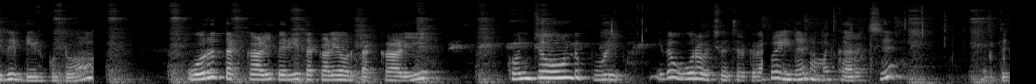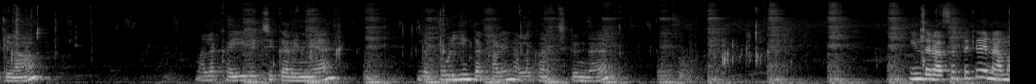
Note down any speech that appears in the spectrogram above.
இது இப்படி இருக்கட்டும். ஒரு தக்காளி பெரிய தக்காளி ஒரு தக்காளி கொஞ்சோண்டு புளி. இதை ஊற வச்சு வச்சுருக்குறேன். இப்போ இதை நம்ம கரைச்சி எடுத்துக்கலாம். நல்லா கை வச்சு கரைங்க. இந்த புளியும் தக்காளியும் நல்லா கரைச்சிக்கோங்க. இந்த ரசத்துக்கு நம்ம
